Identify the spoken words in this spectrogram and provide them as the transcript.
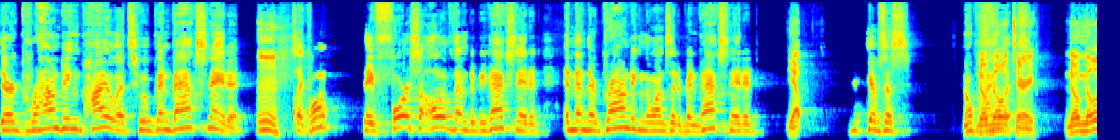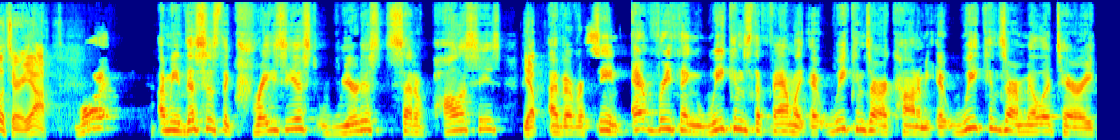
they're grounding pilots who have been vaccinated. Mm. It's like what? They force all of them to be vaccinated, and then they're grounding the ones that have been vaccinated. Yep. It gives us no no military, no military. Yeah. What? I mean, this is the craziest, weirdest set of policies yep. I've ever seen. Everything weakens the family. It weakens our economy. It weakens our military.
